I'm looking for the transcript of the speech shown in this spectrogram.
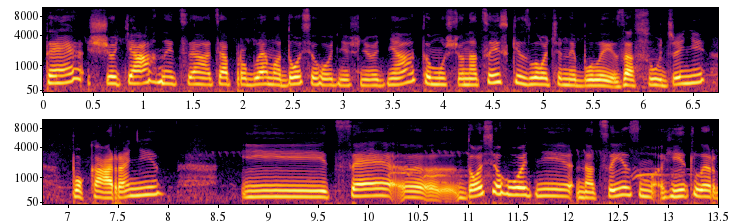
те, що тягнеться ця проблема до сьогоднішнього дня, тому що нацистські злочини були засуджені, покарані. І це е, до сьогодні нацизм, Гітлер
